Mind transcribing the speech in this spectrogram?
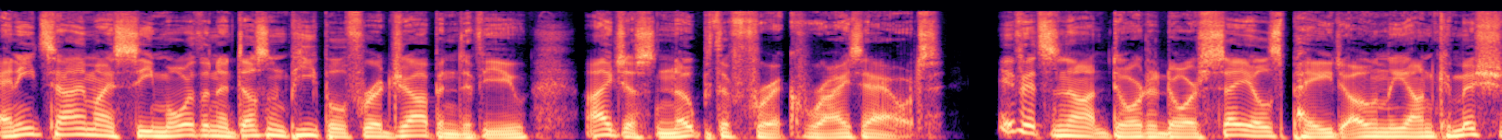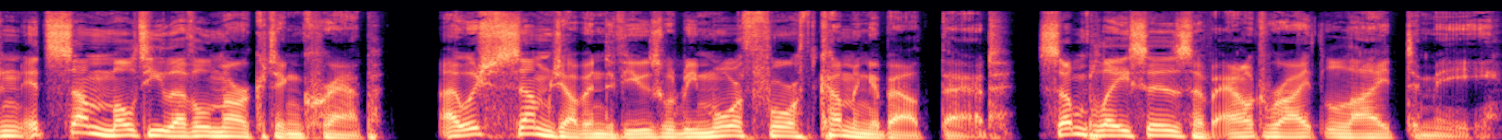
Anytime I see more than a dozen people for a job interview, I just nope the frick right out. If it's not door to door sales paid only on commission, it's some multi level marketing crap. I wish some job interviews would be more forthcoming about that. Some places have outright lied to me.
